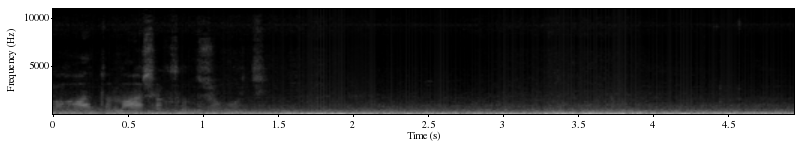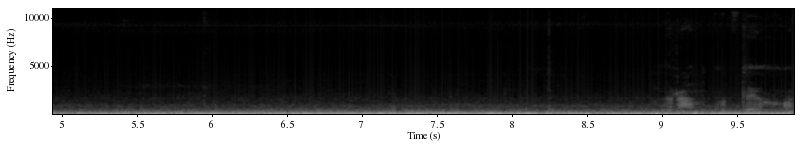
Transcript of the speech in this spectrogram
Багато наших тут живуть. Зранку тихо.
